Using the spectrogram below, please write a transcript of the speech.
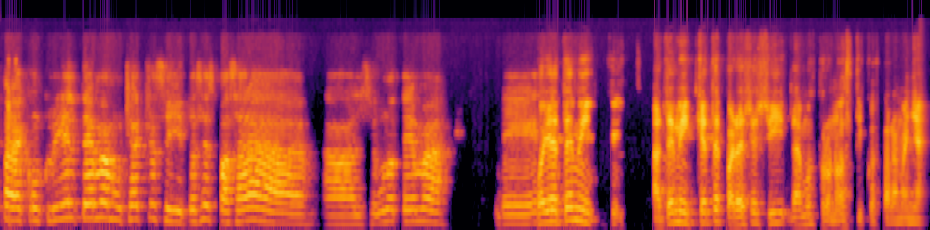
para concluir el tema, muchachos, y entonces pasar al segundo tema de... Este... Oye, Temi, Atemi, ¿qué te parece si damos pronósticos para mañana?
